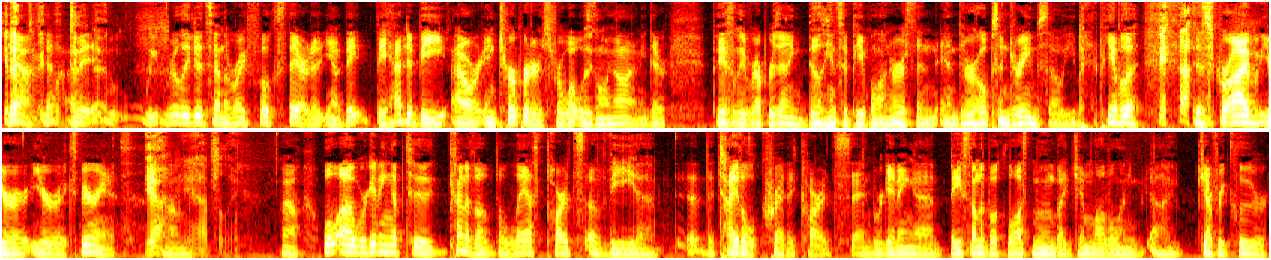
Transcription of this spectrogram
yeah, yeah. I mean, that. we really did send the right folks there. To, you know, they they had to be our interpreters for what was going on. I mean, they're basically representing billions of people on Earth and, and their hopes and dreams. So you better be able to yeah. describe your your experience. Yeah, um, yeah, absolutely. Wow. Well, uh, we're getting up to kind of the, the last parts of the uh, the title credit cards, and we're getting uh, based on the book Lost Moon by Jim Lovell and uh, Jeffrey Kluger.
